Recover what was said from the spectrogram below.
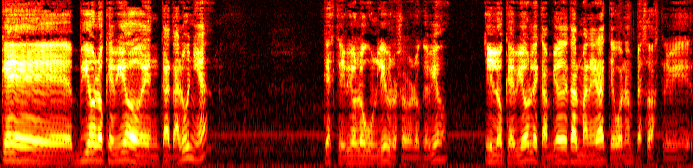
que vio lo que vio en Cataluña, que escribió luego un libro sobre lo que vio, y lo que vio le cambió de tal manera que, bueno, empezó a escribir,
